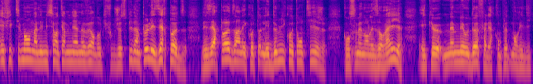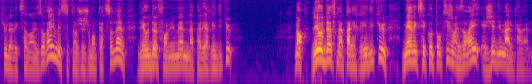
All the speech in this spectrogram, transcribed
Effectivement, on a l'émission à terminer à 9h, donc il faut que je speed un peu. Les AirPods. Les AirPods, hein, les, demi-cotons-tiges qu'on se met dans les oreilles, et que même Léo Duff a l'air complètement ridicule avec ça dans les oreilles, mais c'est un jugement personnel. Léo Duff en lui-même n'a pas l'air ridicule. Non, Léo Duff n'a pas l'air ridicule, mais avec ses cotons-tiges dans les oreilles, j'ai du mal quand même.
